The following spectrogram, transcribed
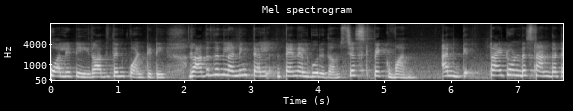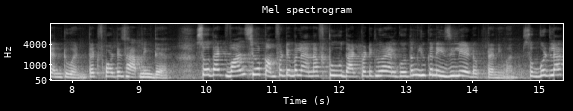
quality rather than quantity. Rather than learning tel- 10 algorithms just pick one and try to understand that end to end that what is happening there. So that once you're comfortable enough to that particular algorithm you can easily adopt anyone. So good luck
